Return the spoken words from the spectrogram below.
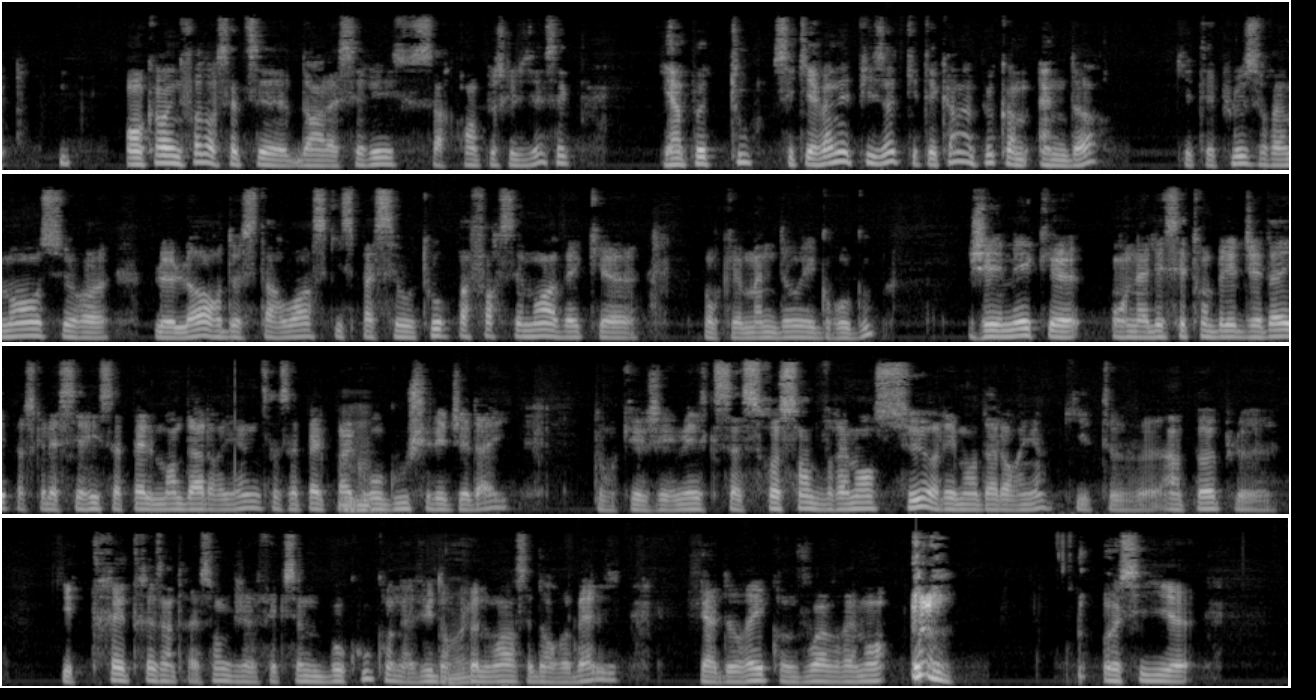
encore une fois, dans cette, dans la série, ça reprend un peu ce que je disais, c'est qu'il y a un peu de tout. C'est qu'il y avait un épisode qui était quand même un peu comme Endor, qui était plus vraiment sur euh, le lore de Star Wars qui se passait autour, pas forcément avec, euh, donc, Mando et Grogu. J'ai aimé que on a laissé tomber les Jedi parce que la série s'appelle Mandalorian, ça s'appelle pas mm-hmm. Grogu chez les Jedi. Donc euh, j'ai aimé que ça se ressente vraiment sur les Mandaloriens, qui est euh, un peuple euh, qui est très très intéressant, que j'affectionne beaucoup, qu'on a vu dans Clone Wars et dans Rebels. J'ai adoré qu'on voit vraiment aussi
